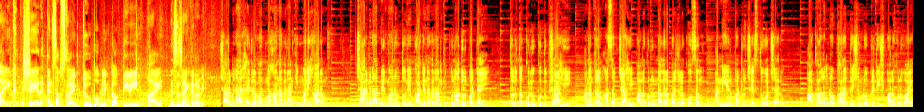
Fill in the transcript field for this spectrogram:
Like share and subscribe to public talk TV hi this is anchor Ravi Charminar Hyderabad మహానగరానికి మణిహారం. చార్మినార్ నిర్మాణంతోనే భాగ్యనగరానికి పునాదులు పడ్డాయి. తొలుత కులు కుతుబ్ షాహీ అనంతరం అసఫ్ జాహీ పాలకులు నగర ప్రజల కోసం అన్ని ఏర్పాట్లు చేస్తూ వచ్చారు. ఆ కాలంలో భారతదేశంలో బ్రిటిష్ పాలకులు వారి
